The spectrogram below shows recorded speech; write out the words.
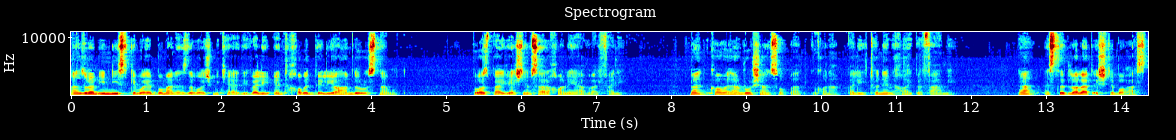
منظورم این نیست که باید با من ازدواج می‌کردی ولی انتخاب دلیا هم درست نبود. باز برگشتیم سر خانه اول فنی. من کاملا روشن صحبت می‌کنم ولی تو نمی‌خوای بفهمی. نه استدلالت اشتباه است.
